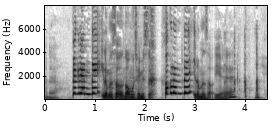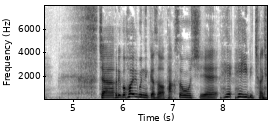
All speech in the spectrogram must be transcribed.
그래요. 뼈그란데 이러면서 너무 재밌어요. 뼈그란데 이러면서 예. 예. 자 그리고 허일구님께서 박성호 씨의 해, 헤이리 전형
